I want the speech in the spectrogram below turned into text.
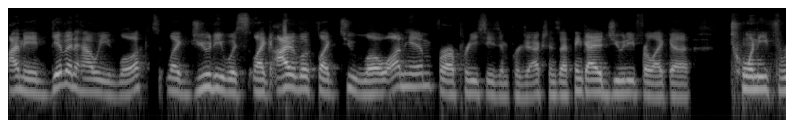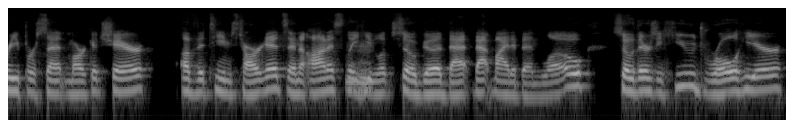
I mean, given how he looked, like Jeudy was like I looked like too low on him for our preseason projections. I think I had Jeudy for like a 23% market share of the team's targets. And honestly, mm-hmm. he looked so good that that might have been low. So there's a huge role here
